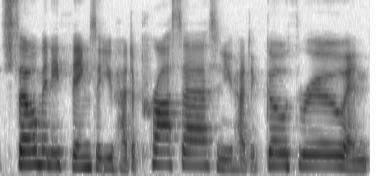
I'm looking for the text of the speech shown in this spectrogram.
So many things that you had to process and you had to go through. And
